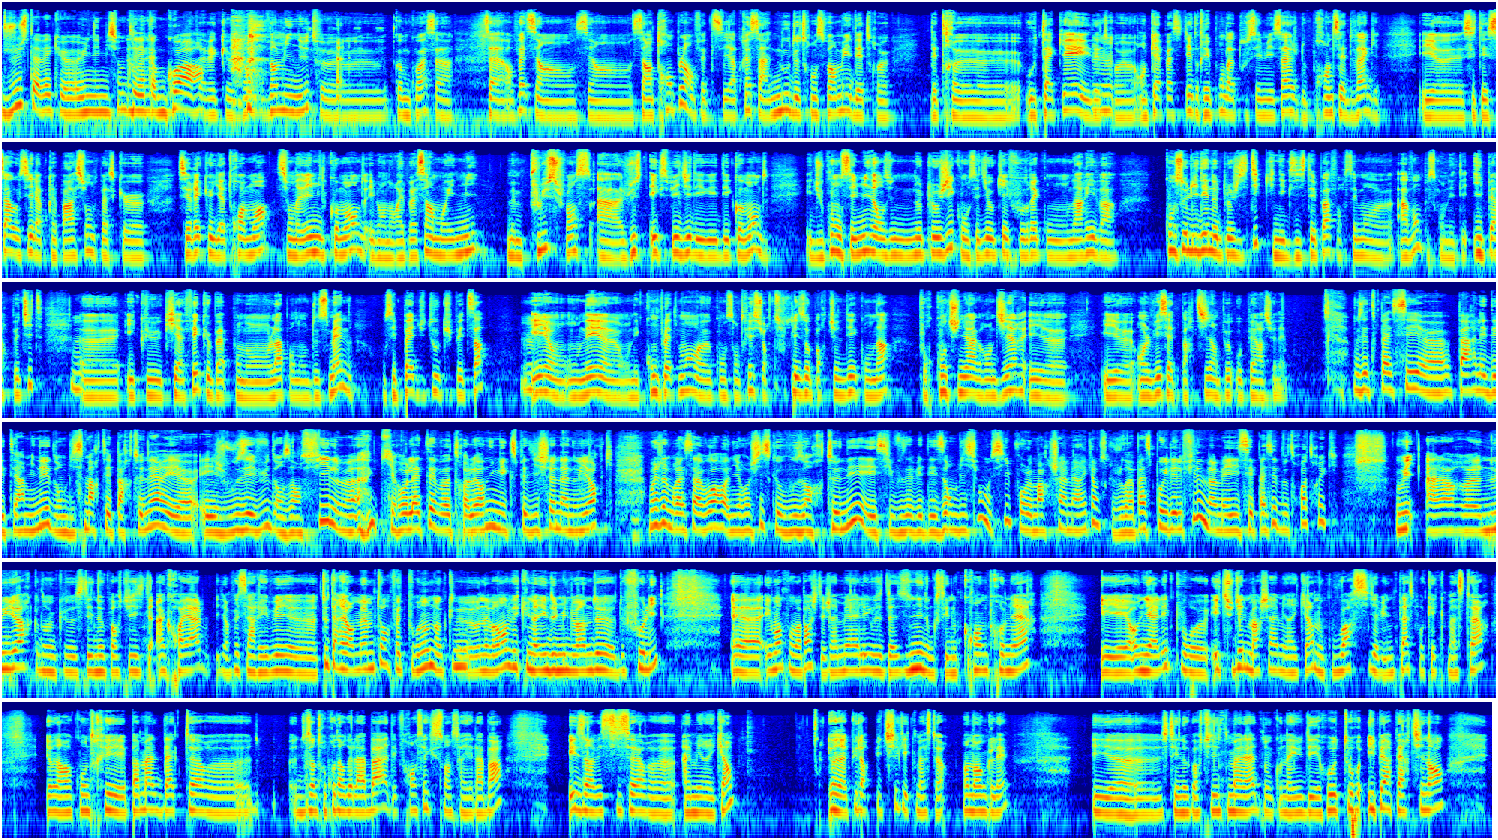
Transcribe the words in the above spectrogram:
Juste avec une émission de télé comme quoi. Hein. Avec 20, minutes, comme quoi, ça, ça en fait, c'est un, un, un, tremplin. En fait. Après, c'est à nous de transformer, d'être d'être euh, au taquet et d'être mm. euh, en capacité de répondre à tous ces messages, de prendre cette vague. Et euh, c'était ça aussi la préparation, parce que c'est vrai qu'il y a trois mois, si on avait mis commandes, et eh ben on aurait passé un mois et demi, même plus, je pense, à juste expédier des, commandes. Et du coup, on s'est mis dans une autre logique. On s'est dit, OK, il faudrait qu'on arrive à consolider notre logistique qui n'existait pas forcément avant parce qu'on était hyper petite mm. et que, qui a fait que bah, pendant là pendant deux semaines on s'est pas du tout occupé de ça mm. et on, est on est complètement concentré sur toutes les opportunités qu'on a pour continuer à grandir et, euh, et euh, enlever cette partie un peu opérationnelle. Vous êtes passé euh, par les déterminés, dont Bismart est partenaire, et, et, je vous ai vu dans un film qui relatait votre Learning Expedition à New York. Moi, j'aimerais savoir, Niroshi, ce que vous en retenez et si vous avez des ambitions aussi pour le marché américain, parce que je ne voudrais pas spoiler le film, mais il s'est passé deux, trois trucs. Oui, alors New York, donc c'était une opportunité incroyable. Et en fait, ça arrivait, tout arrive en même temps en fait pour nous, donc mm. on a vraiment vécu une année 2022 de folie. Euh, et moi, pour ma part, j'étais jamais allée aux États-Unis, donc c'est une grande première. Et on y allait pour euh, étudier le marché américain, donc voir s'il y avait une place pour Cake Master. Et on a rencontré pas mal d'acteurs, euh, des entrepreneurs de là-bas, des Français qui sont installés là-bas, et des investisseurs américains. Et on a pu leur pitcher Cake Master en anglais. Et c'était une opportunité malade. Donc, on a eu des retours hyper pertinents.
